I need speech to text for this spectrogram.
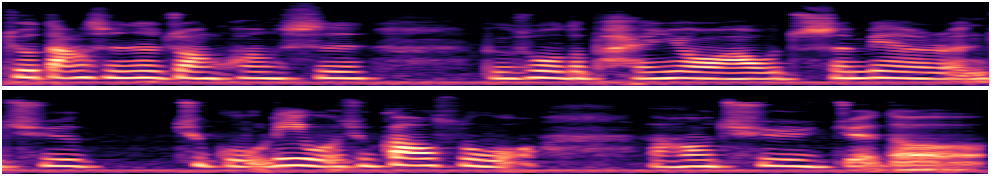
就当时那状况是，比如说我的朋友啊，我身边的人去去鼓励我，去告诉我，然后去觉得，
